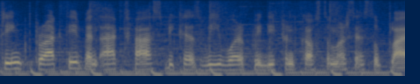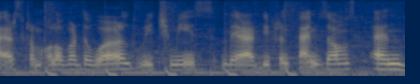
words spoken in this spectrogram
think proactive and act fast because we work with different customers and suppliers from all over the world, which means there are different time zones. And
